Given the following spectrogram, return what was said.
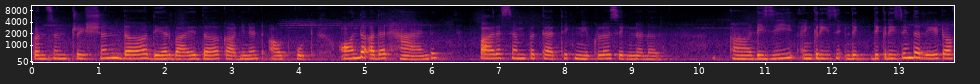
concentration the thereby the coordinate output. On the other hand parasympathetic nuclear signaler uh, disease increasing de- decreasing the rate of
